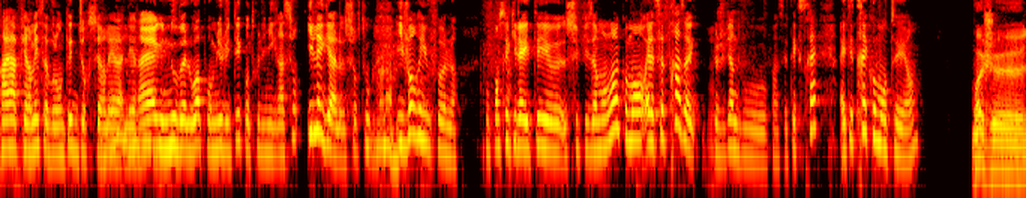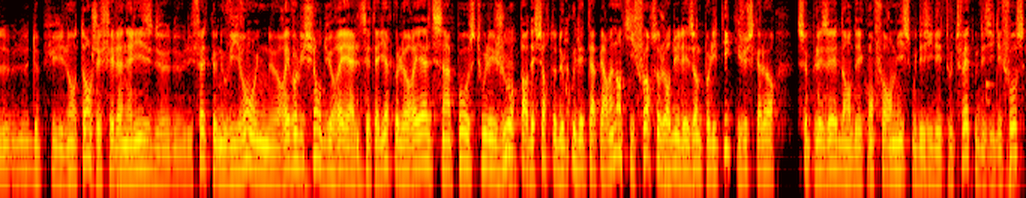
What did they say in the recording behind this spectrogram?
réaffirmé sa volonté de durcir les, règles, une nouvelle loi pour mieux lutter contre l'immigration illégale, surtout. Yvan Rioufol. Vous pensez qu'il a été euh, suffisamment loin? Comment cette phrase que je viens de vous, enfin cet extrait a été très commenté. Hein moi, je, depuis longtemps, j'ai fait l'analyse du fait que nous vivons une révolution du réel. C'est-à-dire que le réel s'impose tous les jours par des sortes de coups d'État permanents qui forcent aujourd'hui les hommes politiques, qui jusqu'alors se plaisaient dans des conformismes ou des idées toutes faites ou des idées fausses,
